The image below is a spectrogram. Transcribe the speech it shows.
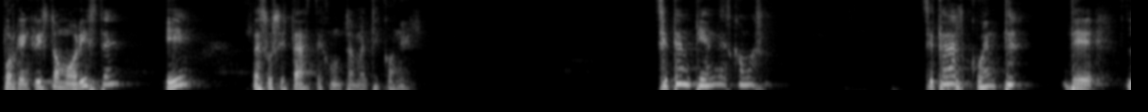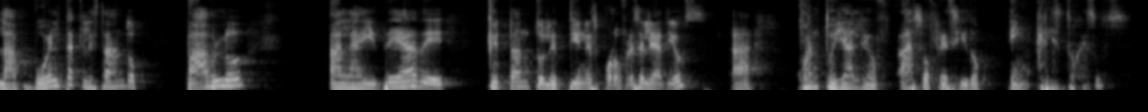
Porque en Cristo moriste y resucitaste juntamente con Él. ¿Si te entiendes cómo es? ¿Si te das cuenta de la vuelta que le está dando Pablo a la idea de qué tanto le tienes por ofrecerle a Dios, a cuánto ya le has ofrecido en Cristo Jesús.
